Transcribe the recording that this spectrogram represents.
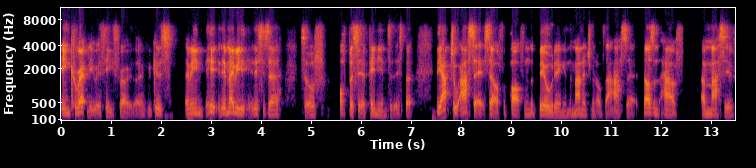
incorrectly with Heathrow though because I mean, maybe this is a sort of opposite opinion to this, but the actual asset itself, apart from the building and the management of that asset, doesn't have a massive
